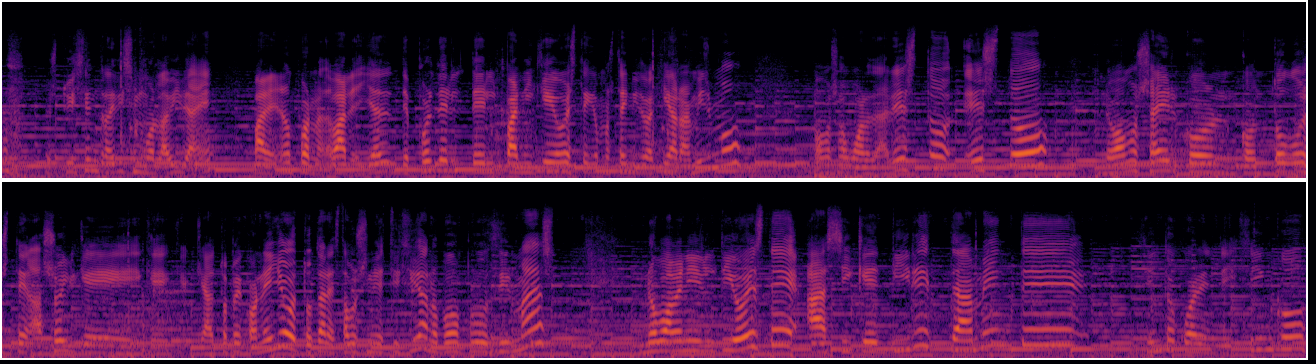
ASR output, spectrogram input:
Uf, Estoy centradísimo en la vida, ¿eh? Vale, no por nada, vale, ya después del, del paniqueo este que hemos tenido aquí ahora mismo Vamos a guardar esto, esto Nos vamos a ir con, con todo este gasoil que, que, que, que a tope con ello. Total, estamos sin electricidad, no podemos producir más. No va a venir el tío este Así que directamente 145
